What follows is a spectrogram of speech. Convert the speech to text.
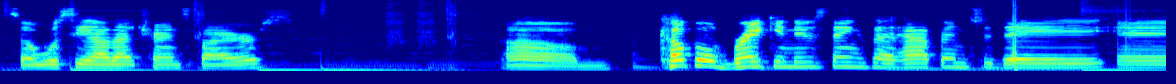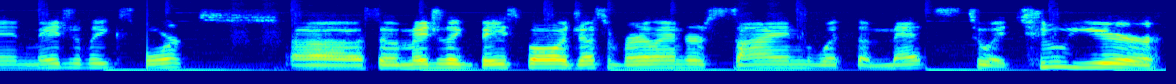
So we'll see how that transpires. Um, couple breaking news things that happened today in Major League Sports. Uh, so Major League Baseball, Justin Verlander signed with the Mets to a two-year,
